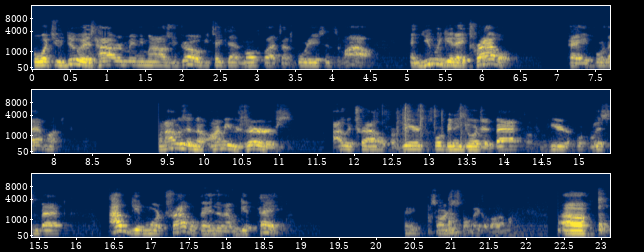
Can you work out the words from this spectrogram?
But what you do is however many miles you drove, you take that and multiply it times forty-eight cents a mile, and you would get a travel pay for that much. When I was in the Army Reserves, I would travel from here to Fort Benning, Georgia and back, or from here to Fort Bliss and back. I would get more travel pay than I would get paid. Okay, sergeants don't make a lot of money. Uh,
